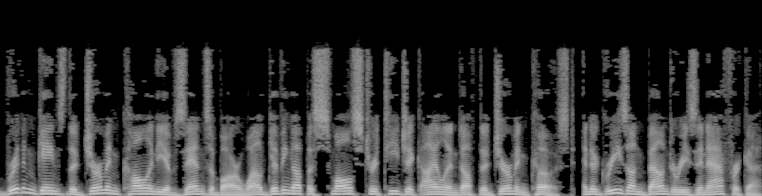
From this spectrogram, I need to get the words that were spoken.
Britain gains the German colony of Zanzibar while giving up a small strategic island off the German coast, and agrees on boundaries in Africa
